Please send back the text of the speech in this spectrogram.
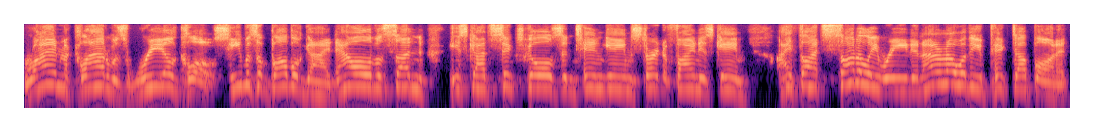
Ryan McLeod was real close. He was a bubble guy. Now all of a sudden he's got six goals in 10 games, starting to find his game. I thought subtly, Reed, and I don't know whether you picked up on it,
